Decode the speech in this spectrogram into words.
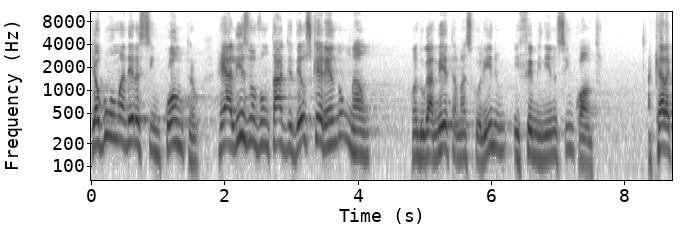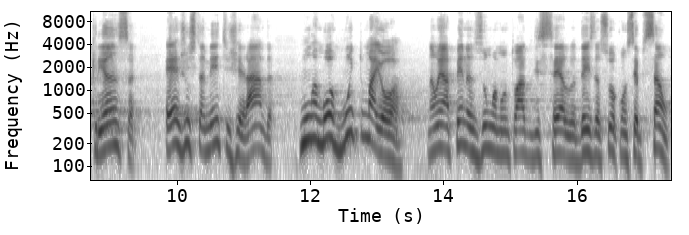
de alguma maneira se encontram, realizam a vontade de Deus, querendo ou não quando o gameta masculino e feminino se encontram. Aquela criança é justamente gerada num amor muito maior. Não é apenas um amontoado de células desde a sua concepção,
